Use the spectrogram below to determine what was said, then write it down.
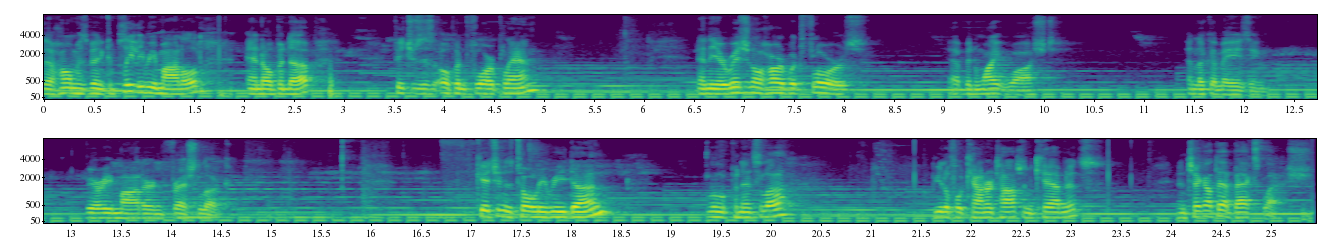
The home has been completely remodeled and opened up. Features this open floor plan. And the original hardwood floors have been whitewashed and look amazing. Very modern, fresh look. Kitchen is totally redone. Little peninsula. Beautiful countertops and cabinets. And check out that backsplash.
